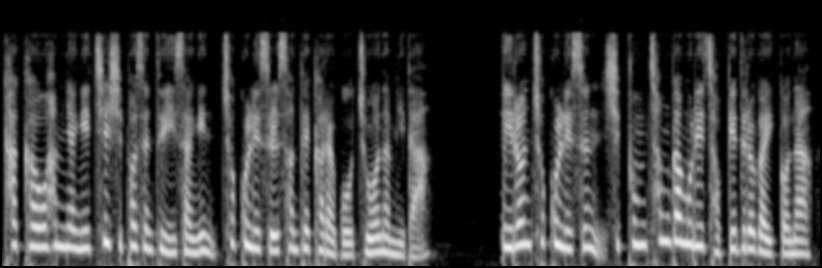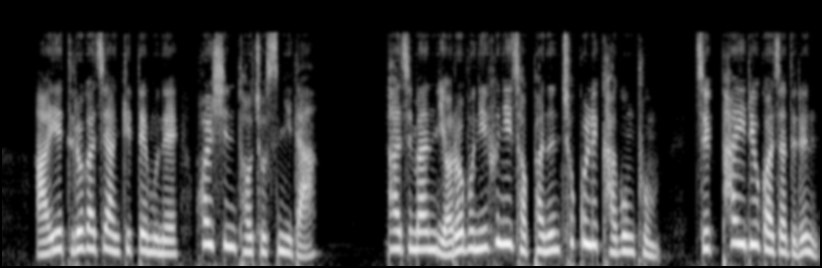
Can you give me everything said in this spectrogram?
카카오 함량이 70% 이상인 초콜릿을 선택하라고 조언합니다. 이런 초콜릿은 식품 첨가물이 적게 들어가 있거나 아예 들어가지 않기 때문에 훨씬 더 좋습니다. 하지만 여러분이 흔히 접하는 초콜릿 가공품, 즉 파이류 과자들은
